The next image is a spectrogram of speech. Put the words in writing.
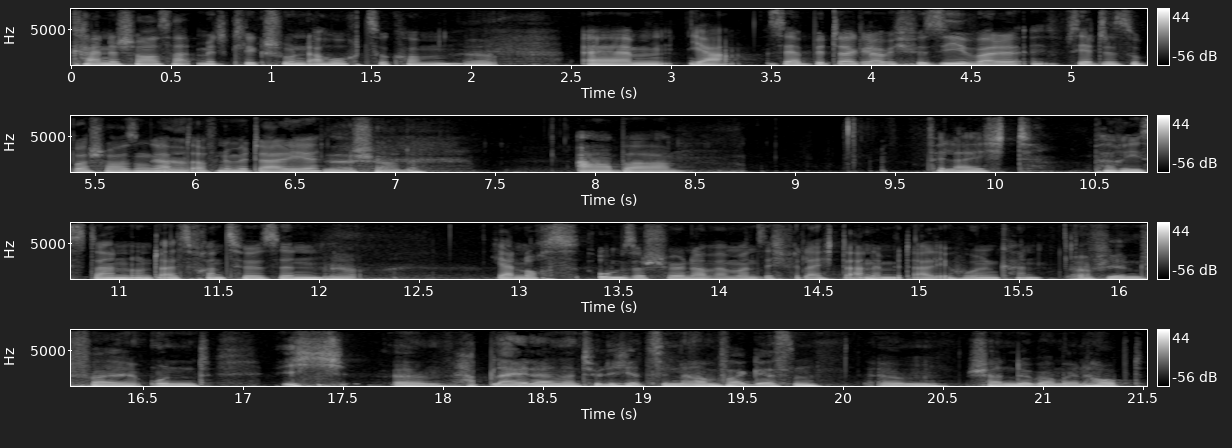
keine Chance hat, mit Klickschuhen da hochzukommen. Ja. Ähm, ja, sehr bitter, glaube ich, für sie, weil sie hätte super Chancen gehabt Ja. auf eine Medaille. Sehr schade. Aber vielleicht Paris dann und als Französin Ja. Ja noch umso schöner, wenn man sich vielleicht da eine Medaille holen kann. Auf jeden Fall. Und ich ähm, habe leider natürlich jetzt den Namen vergessen. Ähm, Schande über mein Haupt.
